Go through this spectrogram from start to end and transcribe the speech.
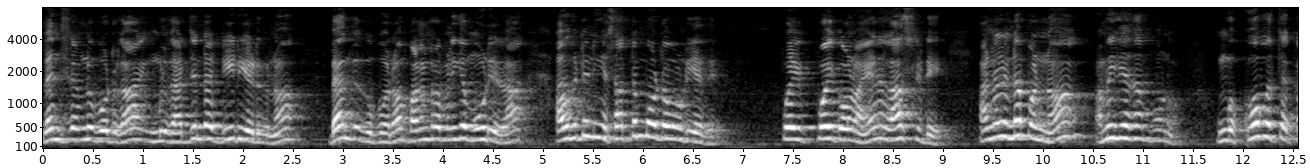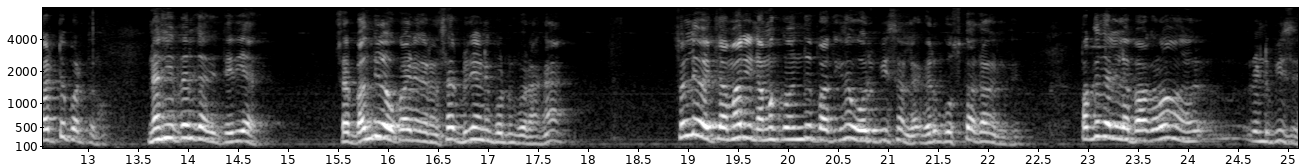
lunch டைம்னு போட்டிருக்கான். உங்களுக்கு அர்ஜென்ட்டாக டிடி எடுக்கணும். பேங்க்குக்கு போகிறோம் பன்னெண்டரை மணிக்கே மூடிடுறான். அவங்ககிட்ட நீங்கள் சட்டம் போட்ட முடியாது. போய் போய் போகணும் ஏன்னா லாஸ்ட் டே அதனால் என்ன பண்ணணும்? அமைதியாக தான் போகணும். உங்கள் கோபத்தை கட்டுப்படுத்தணும். நிறைய பேருக்கு அது தெரியாது. சார் பந்தியில் உட்காந்துக்கிறேன் சார் பிரியாணி போட்டு போகிறாங்க சொல்லி வச்ச மாதிரி நமக்கு வந்து பார்த்திங்கன்னா ஒரு பீஸும் இல்லை. வெறும் குஸ்கா தான் இருக்குது. பக்கத்தில் பார்க்குறோம் ரெண்டு பீஸு.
